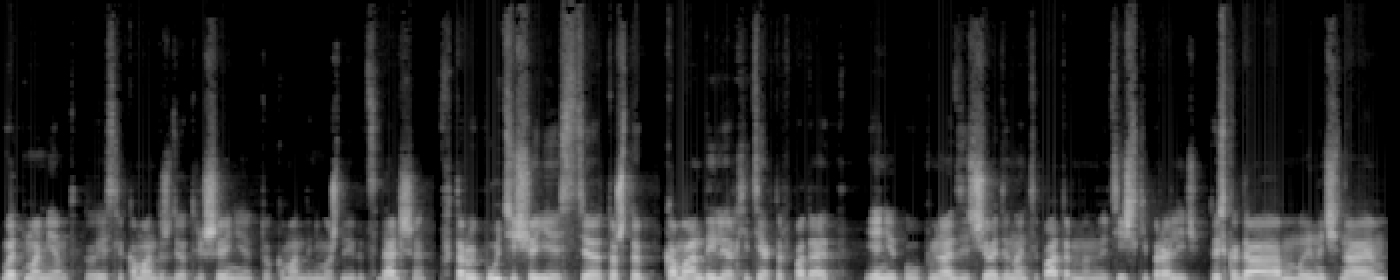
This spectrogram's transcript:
в этот момент. Если команда ждет решения, то команда не может двигаться дальше. Второй путь еще есть э, то, что команда или архитектор впадает и они упоминают здесь еще один антипаттерн – аналитический паралич. То есть, когда мы начинаем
